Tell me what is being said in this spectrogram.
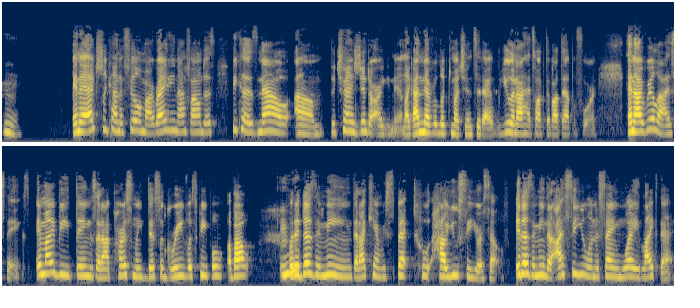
Hmm and it actually kind of filled my writing i found us because now um the transgender argument like i never looked much into that you and i had talked about that before and i realized things it might be things that i personally disagree with people about mm-hmm. but it doesn't mean that i can't respect who how you see yourself it doesn't mean that i see you in the same way like that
